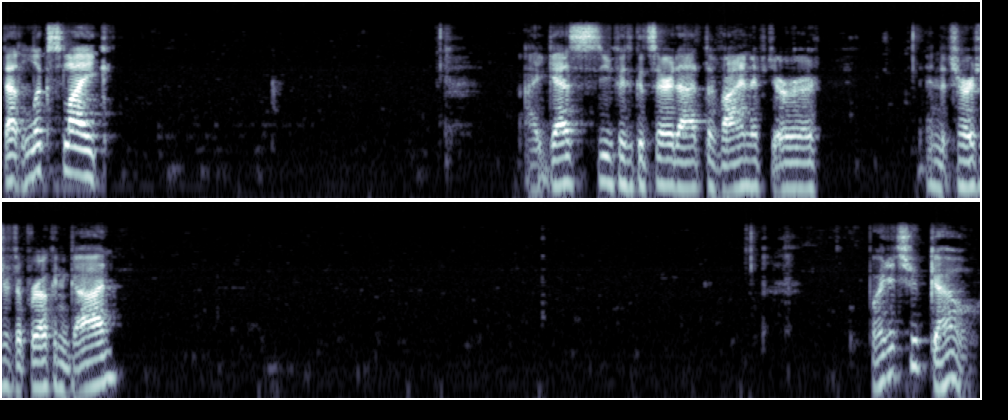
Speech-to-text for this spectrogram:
that looks like I guess you could consider that divine if you're in the church of the broken God. Where did you go?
